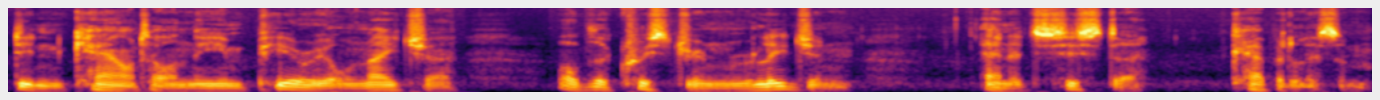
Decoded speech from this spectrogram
didn't count on the imperial nature of the Christian religion and its sister, capitalism.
